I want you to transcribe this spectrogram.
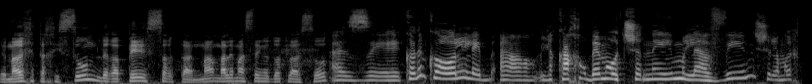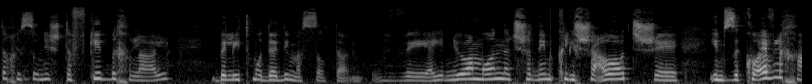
במערכת החיסון לרפא סרטן. מה, מה למעשה הן יודעות לעשות? אז אה, קודם כל אה, לקח הרבה מאוד שנים להבין שלמערכת החיסון יש תפקיד בכלל בלהתמודד עם הסרטן. והיו המון שנים קלישאות שאם זה כואב לך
